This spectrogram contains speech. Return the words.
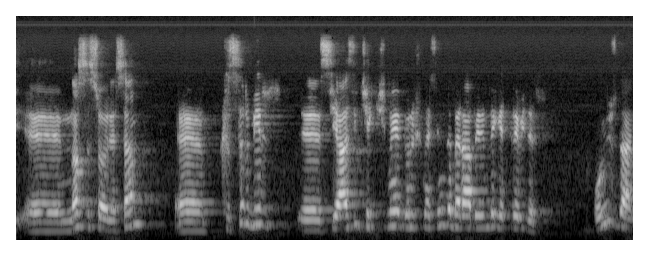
e, nasıl söylesem e, kısır bir e, siyasi çekişmeye dönüşmesini de beraberinde getirebilir. O yüzden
